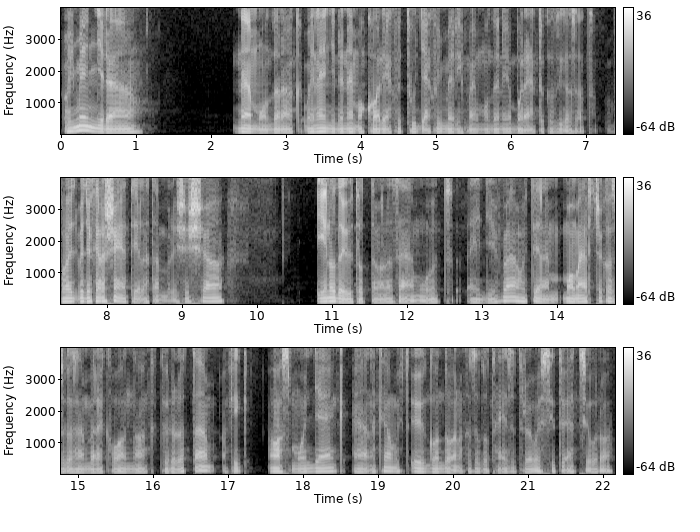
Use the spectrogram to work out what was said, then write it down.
hogy mennyire nem mondanak, vagy mennyire nem akarják, vagy tudják, vagy merik megmondani a barátok az igazat. Vagy, vagy akár a saját életemből is. És uh, én oda jutottam el az elmúlt egy évben, hogy tényleg ma már csak azok az emberek vannak körülöttem, akik azt mondják el nekem, amit ők gondolnak az adott helyzetről vagy szituációról.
